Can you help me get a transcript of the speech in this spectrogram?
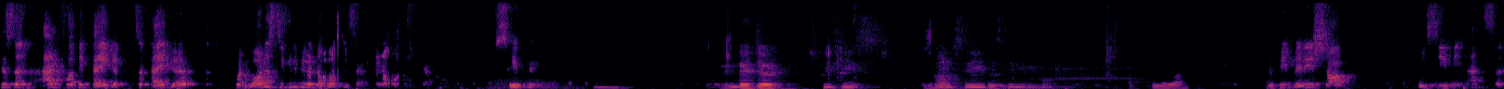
this is an ad for the tiger. It's a tiger, but what is significant about this ad? Save time. Endangered species. You can't see this thing anymore. You'll be very shocked to see the answer.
